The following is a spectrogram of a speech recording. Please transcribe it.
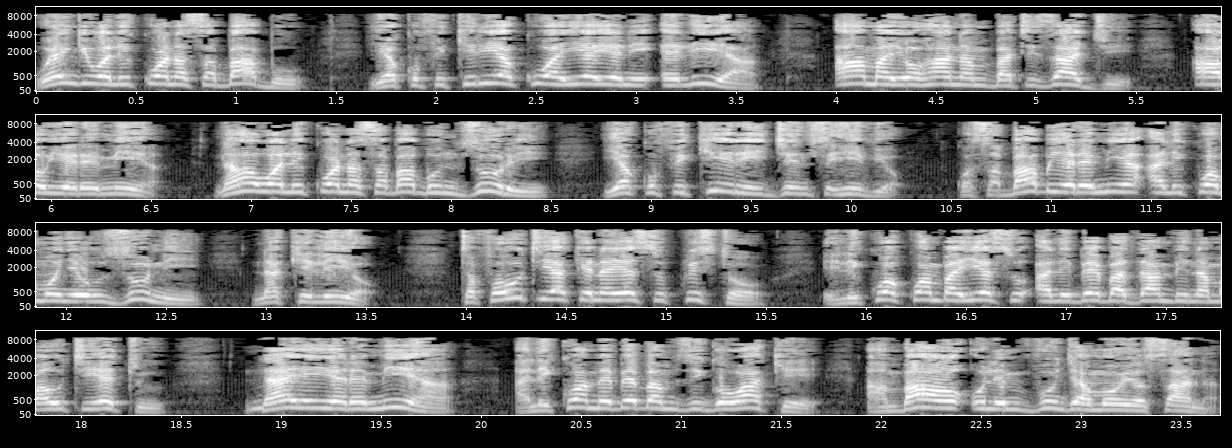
Wengi walikuwa na sababu ya kufikiria kuwa yeye ni eliya ama yohana mbatizaji au yeremia. Nao walikuwa na sababu nzuri ya kufikiri jinsi hivyo kwa sababu yeremia alikuwa mwenye huzuni na kilio. Tofauti yake na yesu kristo ilikuwa kwamba yesu alibeba dhambi na mauti yetu naye yeremia alikuwa amebeba mzigo wake ambao ulimvunja moyo sana.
